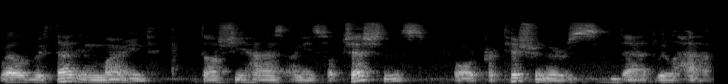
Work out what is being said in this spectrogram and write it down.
Well, with that in mind, does she has any suggestions for practitioners that will have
